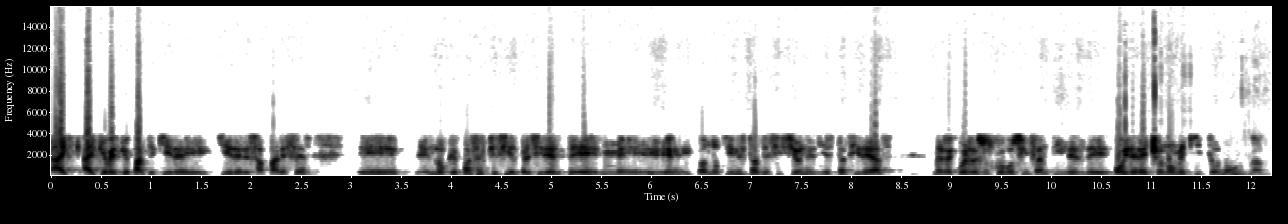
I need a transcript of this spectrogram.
hay, hay que ver qué parte quiere, quiere desaparecer. Eh, lo que pasa es que si el presidente, me, cuando tiene estas decisiones y estas ideas, me recuerda esos juegos infantiles de voy derecho, no me quito, ¿no? Claro,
